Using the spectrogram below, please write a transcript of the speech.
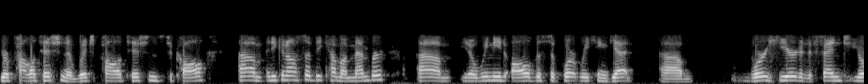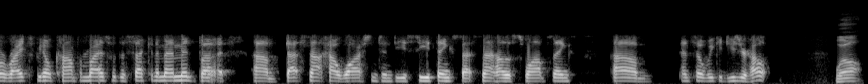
your politician and which politicians to call. Um, and you can also become a member. Um, you know, we need all the support we can get. Um, we're here to defend your rights. We don't compromise with the Second Amendment, but um, that's not how Washington D.C. thinks. That's not how the swamp thinks. Um, and so we could use your help. Well,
